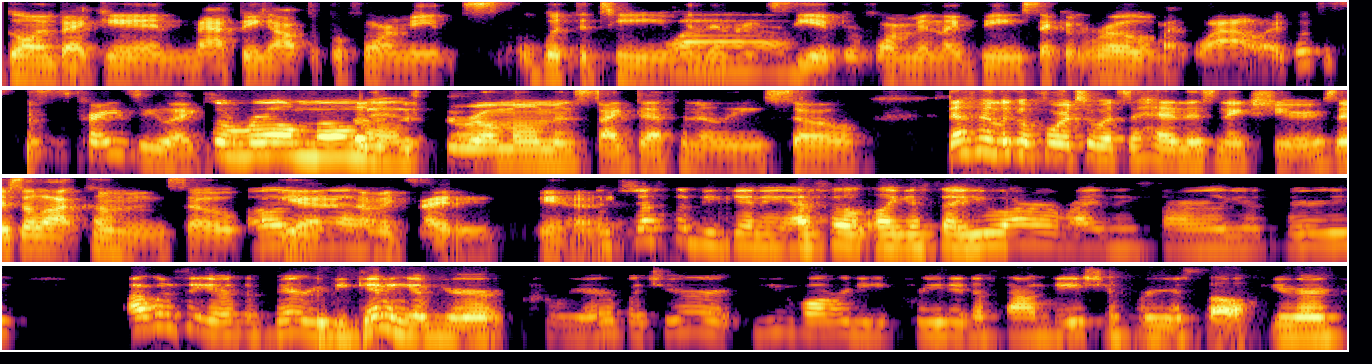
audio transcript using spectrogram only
going back in, mapping out the performance with the team, wow. and then like see it performing, like being second row. I'm like, wow, like what this, this is crazy, like the real moment, the real moments, like definitely. So definitely looking forward to what's ahead this next year. There's a lot coming, so oh, yeah, yeah, I'm excited. Yeah, it's just the beginning. I feel like I said, you are a rising star. You're very I wouldn't say you're at the very beginning of your career, but you're you've already created a foundation for yourself. You're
